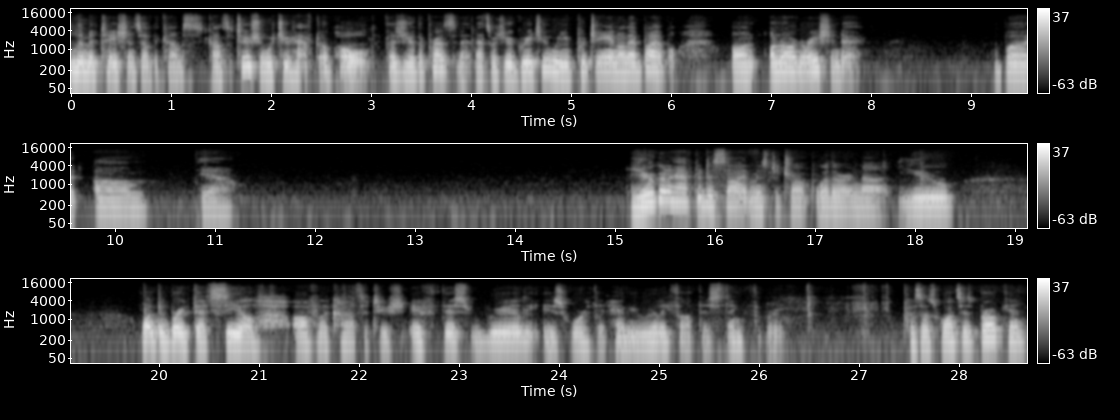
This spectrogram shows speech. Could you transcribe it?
limitations of the Constitution, which you have to uphold because you're the president. That's what you agree to when you put your hand on that Bible on inauguration day. But um, yeah, you're going to have to decide, Mr. Trump, whether or not you want to break that seal off of the Constitution. If this really is worth it, have you really thought this thing through? Because once it's broken,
